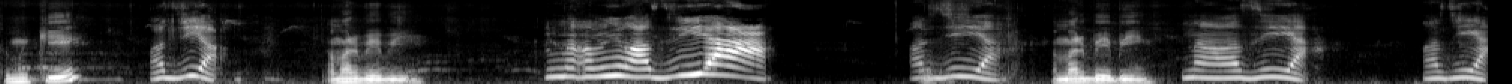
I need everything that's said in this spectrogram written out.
তুমি কি? আজিয়া আমার বেবি। না আমি আজিয়া আজিয়া আমার বেবি। না আজিয়া আজিয়া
